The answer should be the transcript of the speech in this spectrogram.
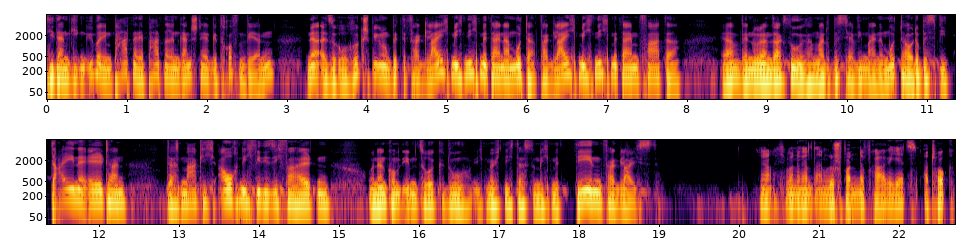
die dann gegenüber dem Partner, der Partnerin ganz schnell getroffen werden. Ne, also Rückspiegelung, bitte vergleich mich nicht mit deiner Mutter, vergleich mich nicht mit deinem Vater. Ja, wenn du dann sagst, du, sag mal, du bist ja wie meine Mutter oder du bist wie deine Eltern, das mag ich auch nicht, wie die sich verhalten. Und dann kommt eben zurück, du, ich möchte nicht, dass du mich mit denen vergleichst. Ja, ich habe eine ganz andere spannende Frage jetzt, ad hoc.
